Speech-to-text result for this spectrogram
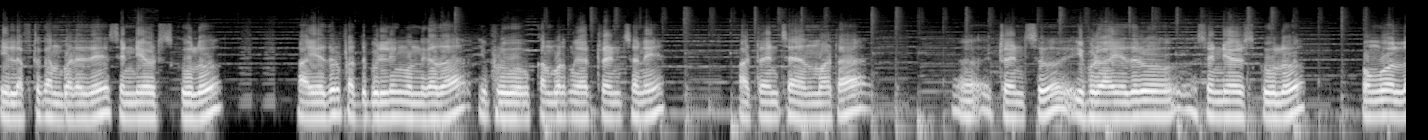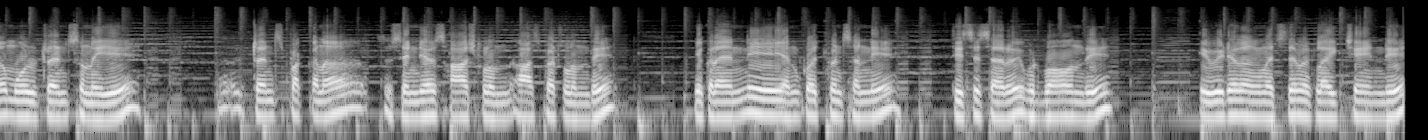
ఈ లెఫ్ట్ కనబడేది సెండియర్ స్కూల్. ఆ ఎదురు పెద్ద బిల్డింగ్ ఉంది కదా. ఇప్పుడు కనబడుతుంది కదా ట్రెండ్స్ అని. ఆ ట్రెండ్స్ అన్నమాట. ట్రెండ్స్ ఇప్పుడు ఆ ఎదురు సెండియర్ స్కూల్ ఒంగోలులో మూడు ట్రెండ్స్ ఉన్నాయి. ట్రెండ్స్ పక్కన సెండియర్స్ హాస్టల్ ఉంది హాస్పిటల్ ఉంది. ఇక్కడ అన్ని ఎన్క్రోచ్మెంట్స్ అన్ని తీసేశారు. ఇప్పుడు బాగుంది. ఈ వీడియో కనుక నచ్చితే మీకు లైక్ చేయండి.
